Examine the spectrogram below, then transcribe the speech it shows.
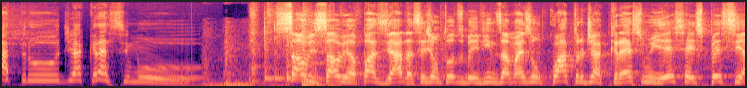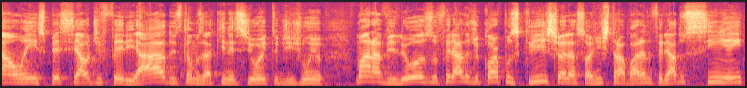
4 de acréscimo. Salve, salve, rapaziada! Sejam todos bem-vindos a mais um 4 de acréscimo e esse é especial, hein? Especial de feriado. Estamos aqui nesse 8 de junho maravilhoso, feriado de Corpus Christi. Olha só, a gente trabalha no feriado sim, hein?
